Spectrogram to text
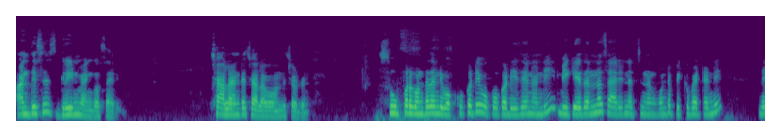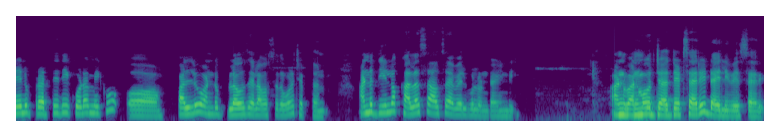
And this is green mango sari. చాలా అంటే చాలా బాగుంది చూడండి. సూపర్గా ఉంటుందండి. ఒక్కొక్కటి ఒక్కొక్క డిజైన్ అండి. మీకు ఏదన్నా శారీ నచ్చింది అనుకుంటే పిక్ పెట్టండి. నేను ప్రతిదీ కూడా మీకు పళ్ళు అండ్ బ్లౌజ్ ఎలా వస్తుందో కూడా చెప్తాను. అండ్ దీనిలో కలర్స్ ఆల్సో అవైలబుల్ ఉంటాయండి. And one more georgette sari daily wear sari.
